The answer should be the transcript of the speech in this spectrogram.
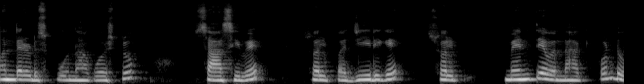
ಒಂದೆರಡು ಸ್ಪೂನ್ ಆಗುವಷ್ಟು ಸಾಸಿವೆ, ಸ್ವಲ್ಪ ಜೀರಿಗೆ, ಸ್ವಲ್ಪ ಮೆಂತ್ಯವನ್ನು ಹಾಕಿಕೊಂಡು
